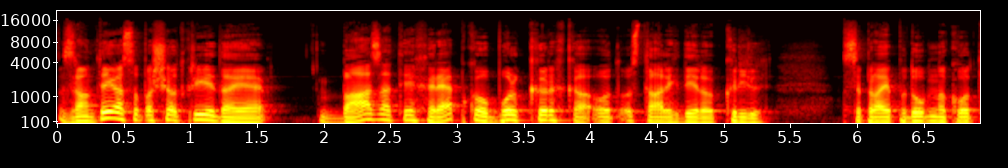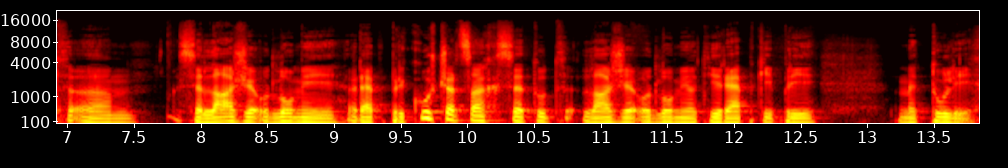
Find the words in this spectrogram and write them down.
Zraven tega so pa še odkrili, da je baza teh repkov bolj krhka od ostalih delov kril. Se pravi, podobno kot um, se lažje odlomi rep pri kuščarcah, se tudi lažje odlomijo ti repki pri metuljih.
